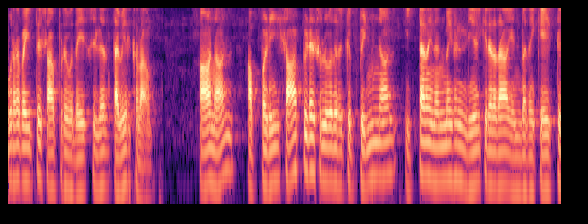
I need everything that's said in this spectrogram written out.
ஊற வைத்து சாப்பிடுவதை சிலர் தவிர்க்கலாம். ஆனால் அப்படி சாப்பிட சொல்வதற்கு பின்னால் இத்தனை நன்மைகள் இருக்கிறதா என்பதை கேட்டு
